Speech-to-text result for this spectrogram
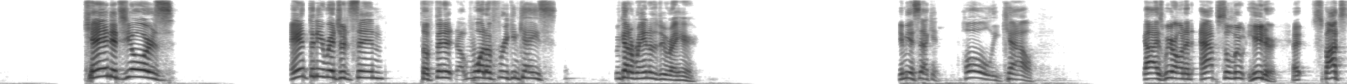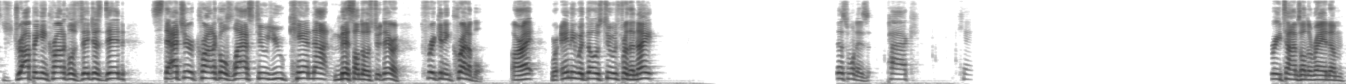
Ken, it's yours. Anthony Richardson to finish. What a freaking case. We've got a random to do right here. Give me a second. Holy cow. Guys, we are on an absolute heater. Uh, spots dropping in Chronicles, they just did. Stature Chronicles, last two, you cannot miss on those two. They are freaking incredible. All right. We're ending with those two for the night. This one is pack. Three times on the random.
